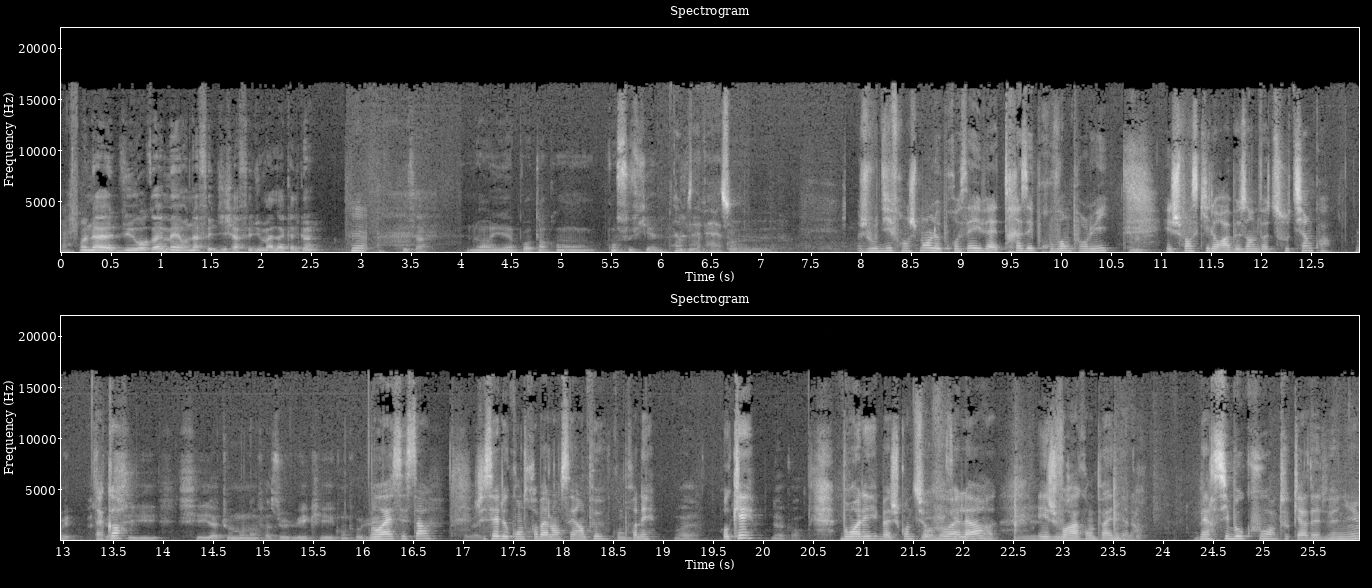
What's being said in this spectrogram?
Hein. On a du regret, mais on a fait, déjà fait du mal à quelqu'un. Mm. C'est ça? Non, il est important qu'on qu'on se soutienne. Non, vous avez raison. Euh, Je vous le dis franchement, le procès il va être très éprouvant pour lui. Mhm. Et je pense qu'il aura besoin de votre soutien, quoi. oui, D'accord. si- S'il y a tout le monde en face de lui qui est contre lui. Ouais, c'est ça. J'essaie de contrebalancer un peu, vous comprenez Voilà, Ok d'accord. Bon, allez, bah, je compte sur vous alors. beaucoup. Et je vous raccompagne alors. Merci beaucoup en tout cas d'être venu.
